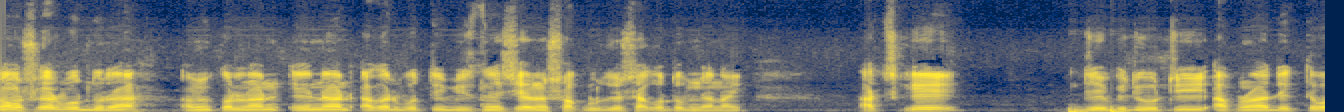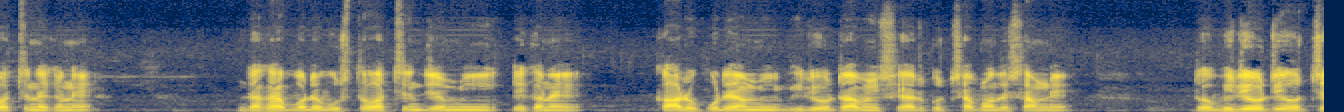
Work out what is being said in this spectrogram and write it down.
নমস্কার বন্ধুরা, আমি Kalyan N R agarbatti business channel সকলকে স্বাগতম জানাই। আজকে যে ভিডিওটি আপনারা দেখতে পাচ্ছেন এখানে, দেখার পরে বুঝতে পারছেন যে আমি এখানে কার উপরে আমি ভিডিওটা আমি শেয়ার করছি আপনাদের সামনে। তো ভিডিওটি হচ্ছে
